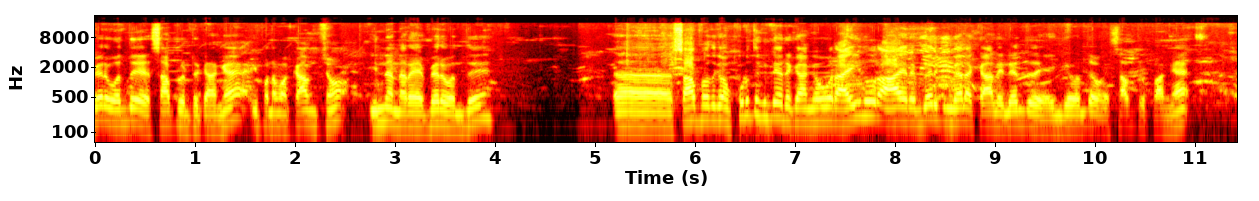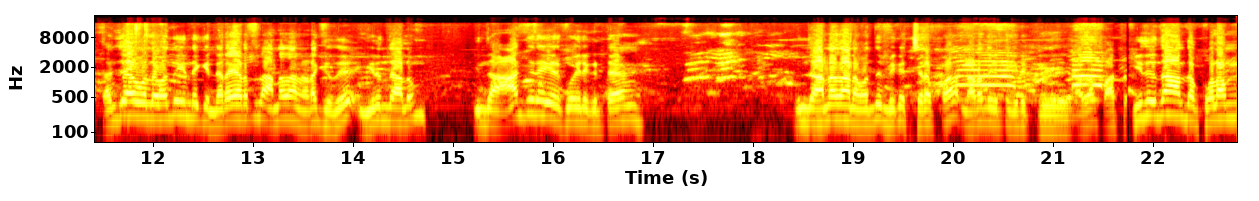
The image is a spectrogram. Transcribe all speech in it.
பேர் வந்து சாப்பிட்டுட்டு இருக்காங்க இப்போ நம்ம காமிச்சோம். இன்னும் நிறைய பேர் வந்து சாப்பிட்றதுக்கு அவங்க கொடுத்துக்கிட்டே இருக்காங்க. ஒரு ஐநூறு ஆயிரம் பேருக்கு மேலே காலையிலேருந்து இங்கே வந்து அவங்க சாப்பிட்ருப்பாங்க தஞ்சாவூரில் வந்து இன்னைக்கு நிறைய இடத்துல அன்னதானம் நடக்குது. இருந்தாலும் இந்த ஆஞ்சநேயர் கோயிலுக்கிட்ட இந்த அன்னதானம் வந்து மிக சிறப்பாக நடந்துகிட்டு இருக்கு. அதான் பார்க்க இதுதான் அந்த குளம்.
